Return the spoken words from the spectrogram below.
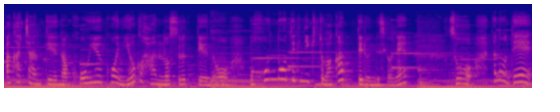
赤ちゃんっていうのはこういう声によく反応するっていうのをもう本能的にきっと分かってるんですよね。そう。なので、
